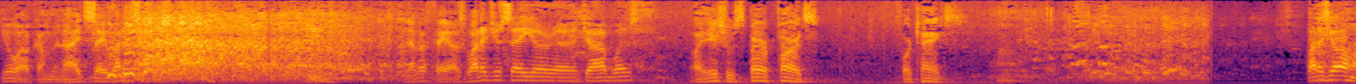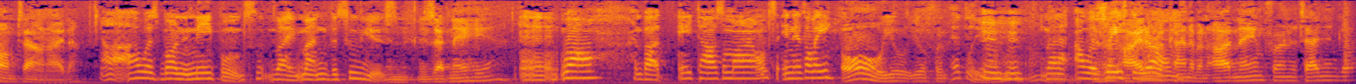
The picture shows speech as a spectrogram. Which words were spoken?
You're welcome. And I'd say, what is. Never fails. What did you say your uh, job was? I issue spare parts for tanks. What is your hometown, Ida? I was born in Naples by Mount Vesuvius. And is that near here? Uh, well, about 8,000 miles in Italy. Oh, you, you're from Italy. Mhm. Oh. But I was Isn't raised in Ida Rome. a kind of an odd name for an Italian girl?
